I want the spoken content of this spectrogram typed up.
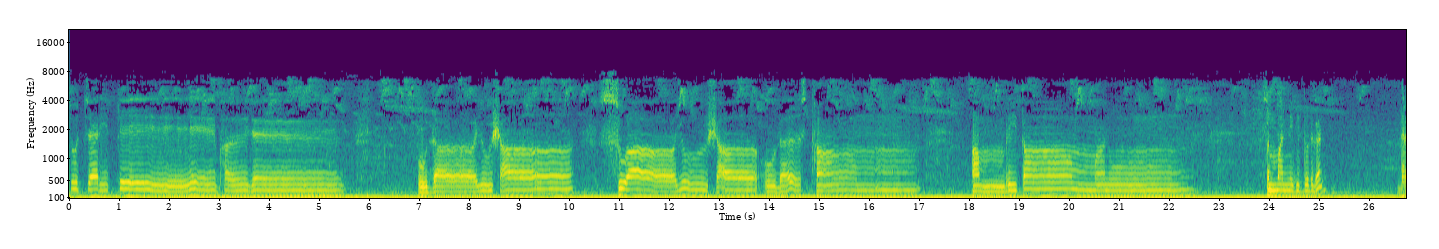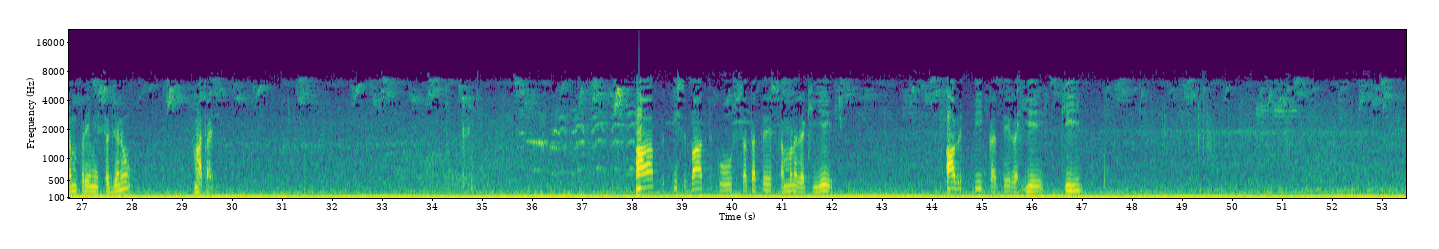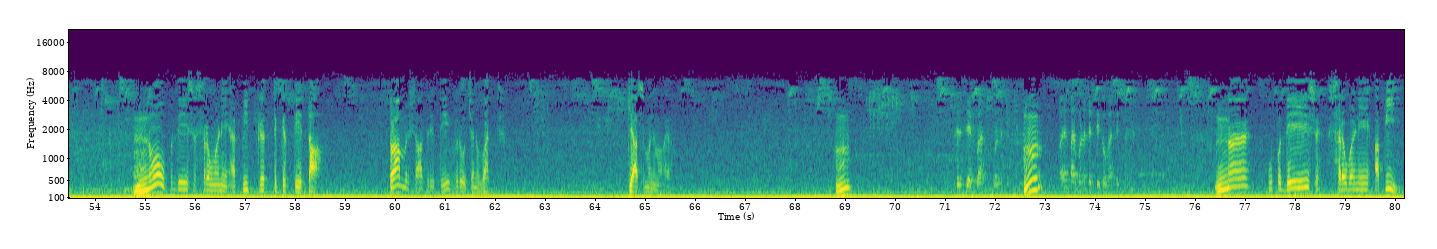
सुचरिते भज उदायुषा सुआयुषा उदस्थाम्। अमृताम् मनु। सम्मान्य विद्वदगण धर्म प्रेमी सज्जनों माता आप इस बात को सतत स्मरण रखिए, आवृत्ति करते रहिए कि नो उपदेश श्रवणे अपि कृत्य कृत्यता परामर्शादृते विरोचनवत। क्या समझ में आया हम्म फिर से एक बार बोलने। हम्म। और एक बार बोलने ठीक होगा न उपदेश श्रवणे अपि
